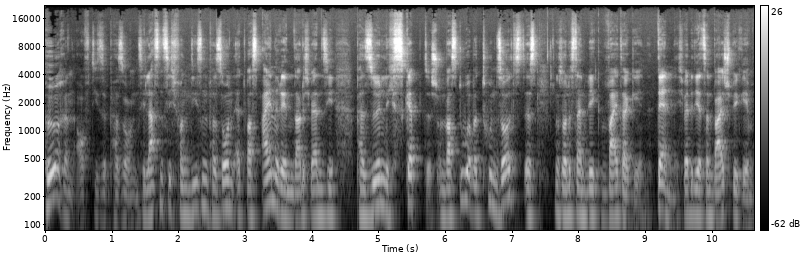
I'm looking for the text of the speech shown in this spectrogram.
hören auf diese Personen. Sie lassen sich von diesen Personen etwas einreden. Dadurch werden sie persönlich skeptisch. Und was du aber tun sollst, ist, du solltest deinen Weg weitergehen. Denn, ich werde dir jetzt ein Beispiel geben.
